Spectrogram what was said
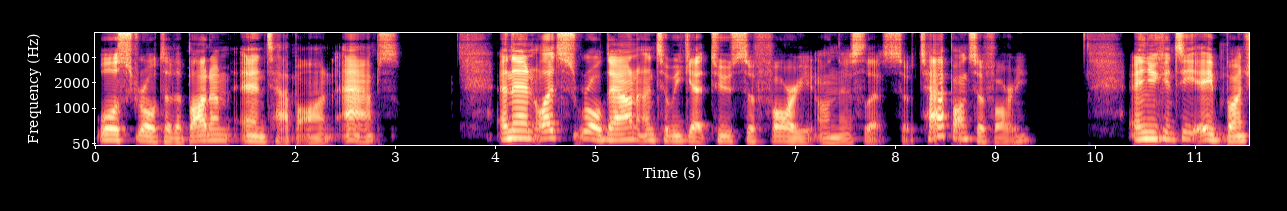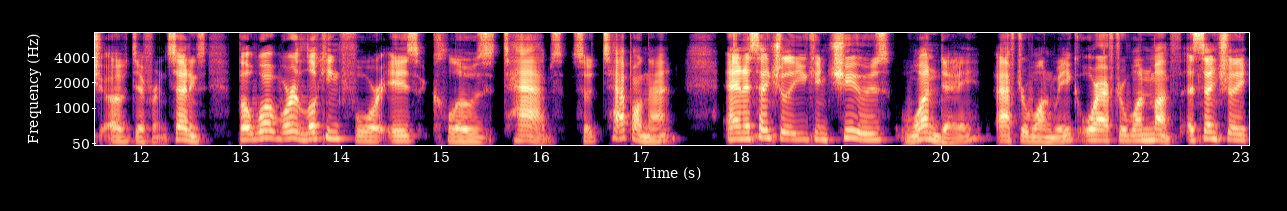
We'll scroll to the bottom and tap on apps. And then let's scroll down until we get to Safari on this list. So tap on Safari and you can see a bunch of different settings. But what we're looking for is close tabs. So tap on that and essentially you can choose one day after one week or after one month. Essentially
